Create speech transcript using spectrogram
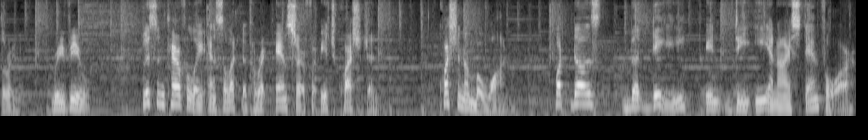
3 Review Listen carefully and select the correct answer for each question. Question number 1 What does the D in DE&I stand for?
